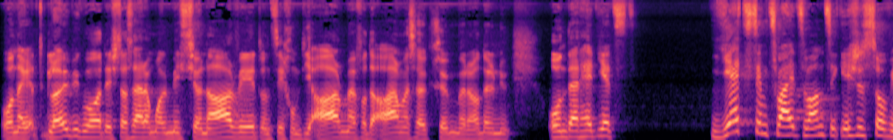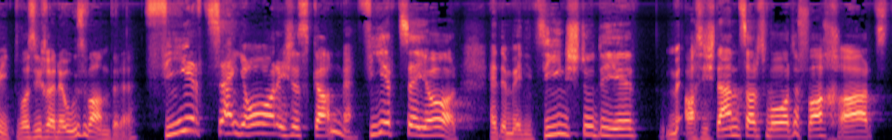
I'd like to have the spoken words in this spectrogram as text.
wo er gläubig wurde, dass er einmal Missionar wird und sich um die Armen von den Armen soll kümmern, oder? Und er hat jetzt Jetzt im 22 ist es so weit, wo sie auswandern können. 14 Jahre ist es gegangen. 14 Jahre. Hat er Medizin studiert, Assistenzarzt geworden, Facharzt,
